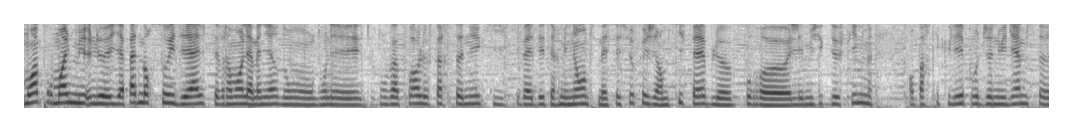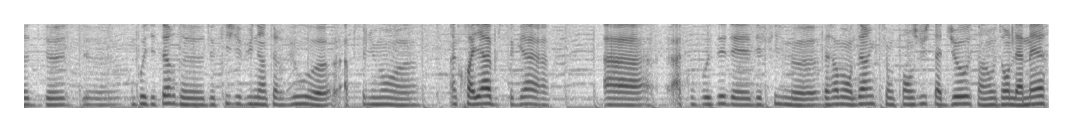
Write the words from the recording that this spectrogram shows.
moi, pour moi, il n'y a pas de morceau idéal, c'est vraiment la manière dont, dont les- dont on va pouvoir le faire sonner qui, qui va être déterminante. Mais c'est sûr que j'ai un petit faible pour euh, les musiques de films, en particulier pour John Williams, euh, de, de compositeur de, de qui j'ai vu une interview euh, absolument euh, incroyable. Ce gars a, a composé des, des films vraiment dingues. Si on pense juste à Joe, c'est un Au-Dents de la mer,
